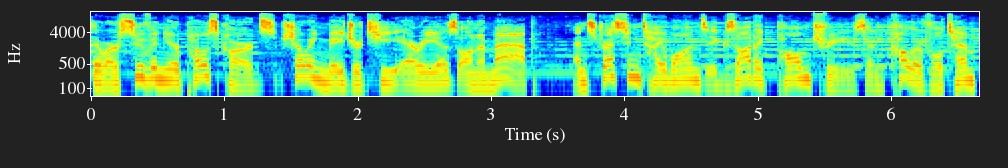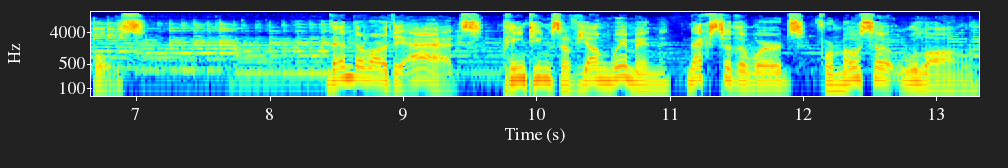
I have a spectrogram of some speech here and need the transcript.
There are souvenir postcards showing major tea areas on a map and stressing Taiwan's exotic palm trees and colorful temples. Then there are the ads, paintings of young women next to the words Formosa Oolong.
